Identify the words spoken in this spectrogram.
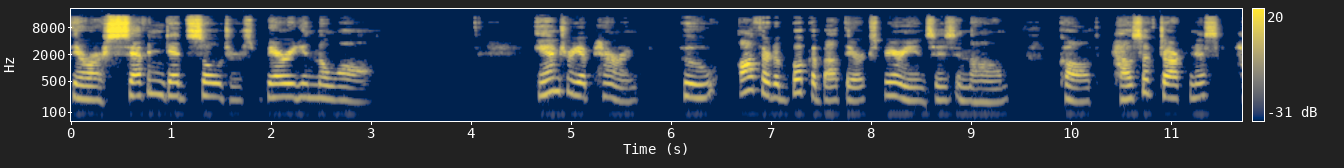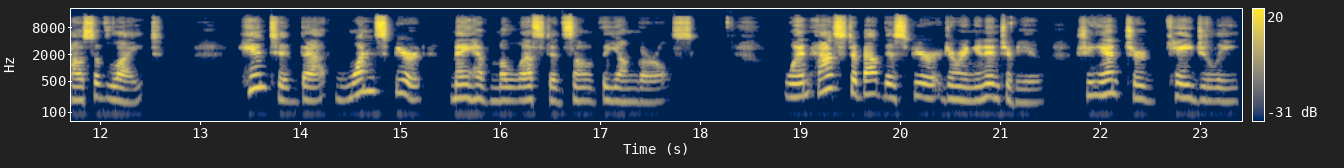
There are seven dead soldiers buried in the wall. Andrea Perron, who authored a book about their experiences in the home called House of Darkness, House of Light, hinted that one spirit may have molested some of the young girls. When asked about this spirit during an interview, she answered cagily,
